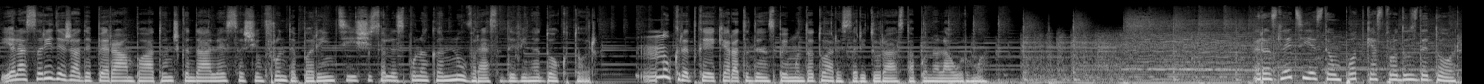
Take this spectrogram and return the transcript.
El a sărit deja de pe rampă atunci când a ales să-și înfrunte părinții și să le spună că nu vrea să devină doctor. Nu cred că e chiar atât de înspăimântătoare săritura asta până la urmă. Răsleții este un podcast produs de Dor.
